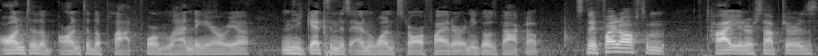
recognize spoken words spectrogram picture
onto the onto the platform landing area, and he gets in this N1 starfighter, and he goes back up. So they fight off some Tie interceptors,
